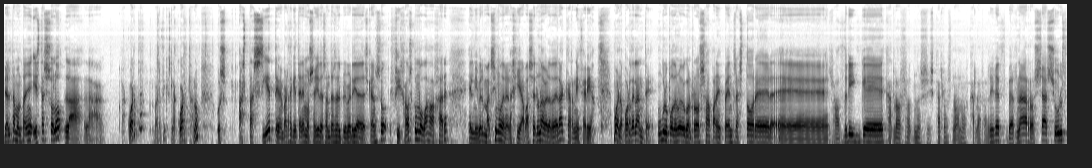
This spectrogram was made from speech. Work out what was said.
de alta montaña y esta es solo la, la la cuarta, me parece que es la cuarta, ¿no? Pues hasta siete me parece que tenemos seguidas antes del primer día de descanso. Fijaos cómo va a bajar el nivel máximo de energía. Va a ser una verdadera carnicería. Bueno, por delante, un grupo de nueve con Rosa, Panet Pentra, Storer, eh, Rodríguez, Carlos, no sé si es Carlos, no, no, Carlos Rodríguez, Bernard, Rocha, Schulz,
